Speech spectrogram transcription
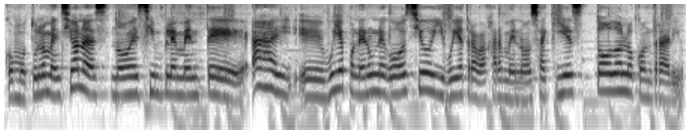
como tú lo mencionas, no es simplemente, ay, eh, voy a poner un negocio y voy a trabajar menos. Aquí es todo lo contrario,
